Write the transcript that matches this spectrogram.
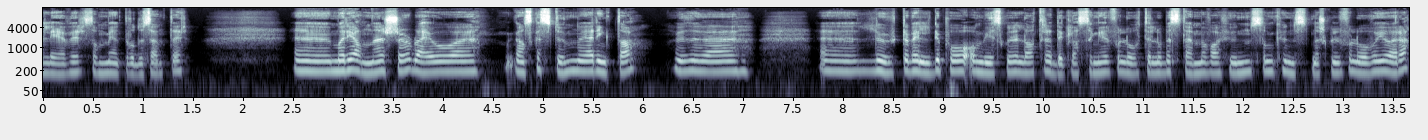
elever som medprodusenter. Eh, Marianne sjøl blei jo eh, ganske stum når jeg ringte henne. Hun eh, lurte veldig på om vi skulle la tredjeklassinger få lov til å bestemme hva hun som kunstner skulle få lov å gjøre.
